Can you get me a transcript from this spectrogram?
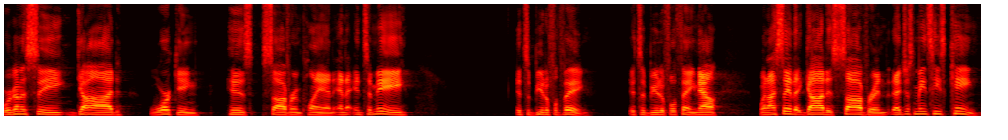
We're going to see God working his sovereign plan. And, and to me, it's a beautiful thing. It's a beautiful thing. Now, when I say that God is sovereign, that just means He's king.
